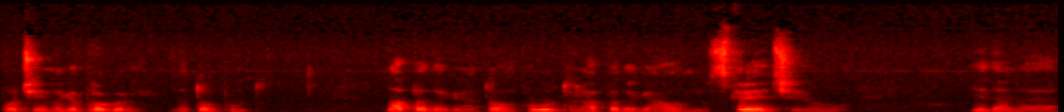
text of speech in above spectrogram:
počinje da ga progoni na tom putu. Napada ga na tom putu, napada ga, on skreće u jedan e,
